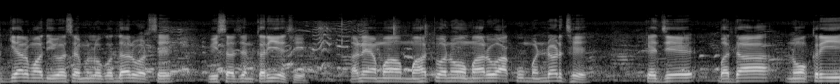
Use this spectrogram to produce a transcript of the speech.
અગિયારમા દિવસે અમે લોકો દર વર્ષે વિસર્જન કરીએ છીએ. અને એમાં મહત્ત્વનું અમારું આખું મંડળ છે કે જે બધા નોકરી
